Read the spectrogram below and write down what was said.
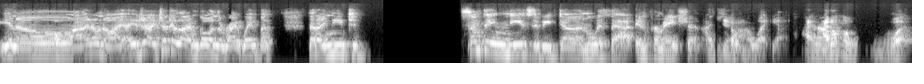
you know, I don't know. I, I, I took it that I'm going the right way, but that I need to something needs to be done with that information. I just yeah. don't know what yet. I, I don't know what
